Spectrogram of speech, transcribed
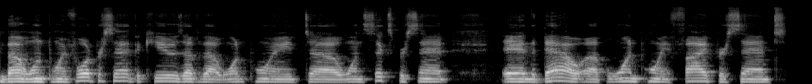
about 1.4%. The Q is up about 1.16%, and the Dow up 1.5%.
